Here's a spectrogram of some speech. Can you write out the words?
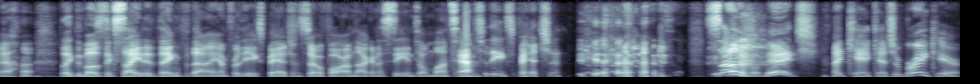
Yeah, like the most excited thing for that I am for the expansion so far. I'm not going to see until months after the expansion. Yeah. Son of a bitch! I can't catch a break here.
